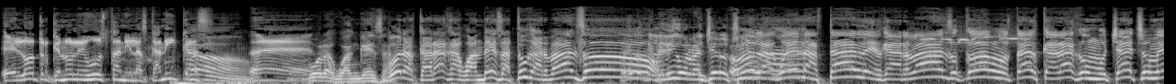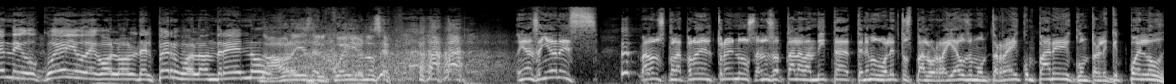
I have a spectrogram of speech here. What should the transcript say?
el otro que no le gustan ni las canicas. No. Eh, Pura guanguesa. Pura caraja, guandesa, tú, garbanzo. Es lo que le digo, ranchero chido. Hola, buenas tardes, garbanzo. ¿Cómo estás, carajo, muchacho? Mendigo cuello de golol, del perro golondreno. No, ahora ya es el cuello, no sé. Oigan, señores, vamos con la parodia del trueno. Saludos a toda la bandita. Tenemos boletos para los rayados de Monterrey, compadre, contra el equipo de los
